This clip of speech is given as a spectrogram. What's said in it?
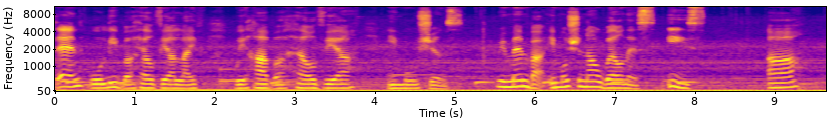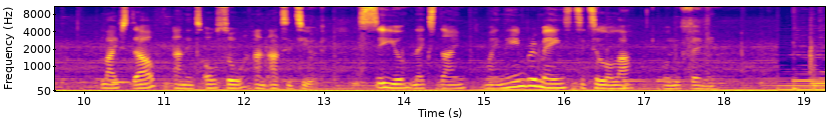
then we'll live a healthier life. We have a healthier emotions. Remember, emotional wellness is a lifestyle and it's also an attitude. See you next time. My name remains Titilola Olufemi.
